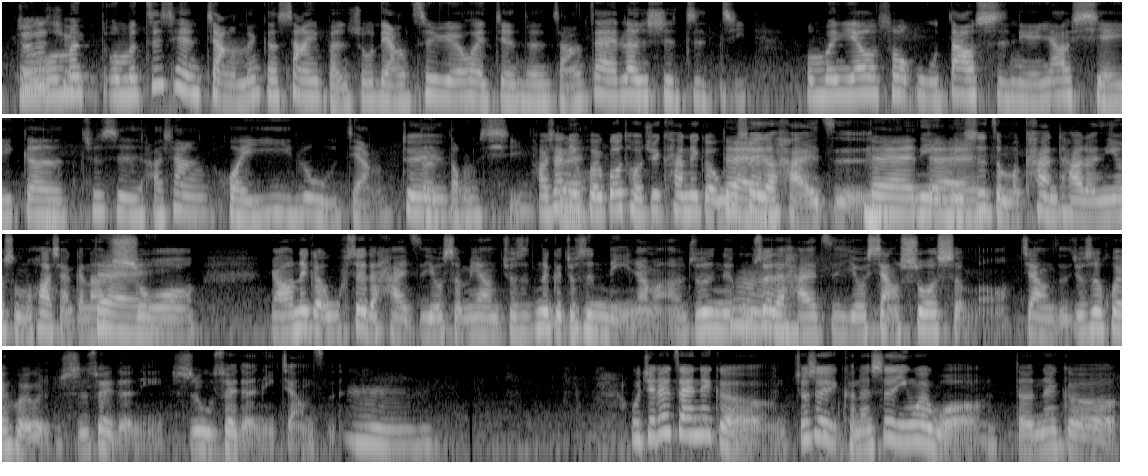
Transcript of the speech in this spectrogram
就是我们我们之前讲那个上一本书《两次约会见证章》，在认识自己，我们也有说五到十年要写一个，就是好像回忆录这样的东西。好像你回过头去看那个五岁的孩子，对，你你是怎么看他的？你有什么话想跟他说？然后那个五岁的孩子有什么样？就是那个就是你，知道吗？就是那五岁的孩子有想说什么？这样子就是会回十岁的你，十五岁的你这样子。嗯。我觉得在那个，就是可能是因为我的那个，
